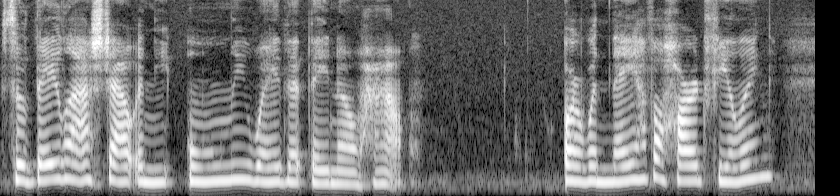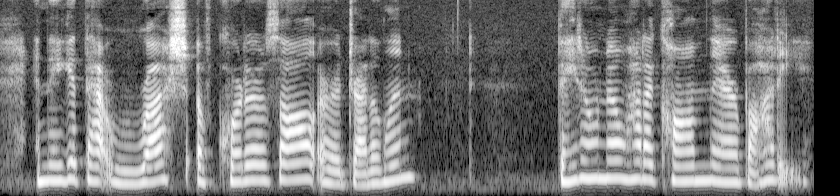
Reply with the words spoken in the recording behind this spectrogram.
So they lashed out in the only way that they know how. Or when they have a hard feeling, and they get that rush of cortisol or adrenaline, they don't know how to calm their body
